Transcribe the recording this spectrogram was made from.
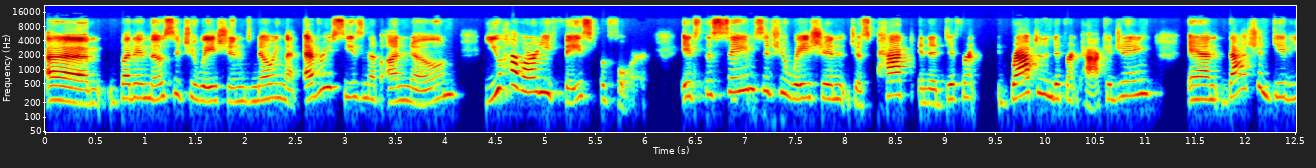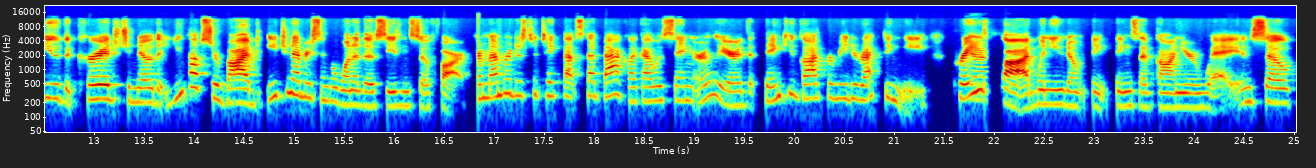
um but in those situations knowing that every season of unknown you have already faced before it's the same situation just packed in a different wrapped in a different packaging. And that should give you the courage to know that you have survived each and every single one of those seasons so far. Remember just to take that step back, like I was saying earlier, that thank you, God, for redirecting me. Praise yeah. God when you don't think things have gone your way. And so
